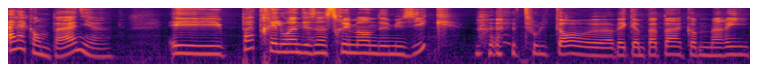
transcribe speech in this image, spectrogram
à la campagne et pas très loin des instruments de musique, tout le temps avec un papa comme Marie,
